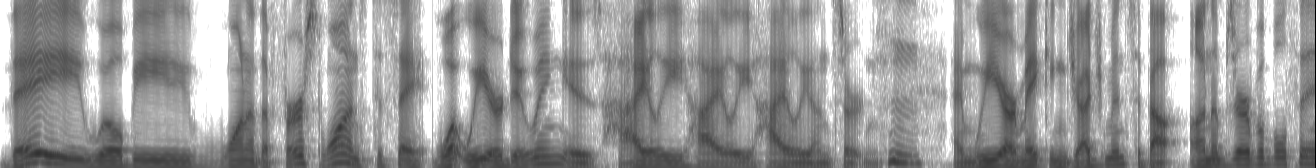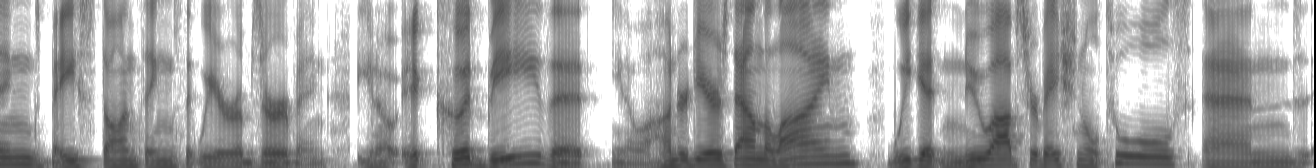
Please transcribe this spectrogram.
they will be one of the first ones to say what we are doing is highly, highly, highly uncertain. Hmm. And we are making judgments about unobservable things based on things that we are observing. You know, it could be that, you know, 100 years down the line, we get new observational tools and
